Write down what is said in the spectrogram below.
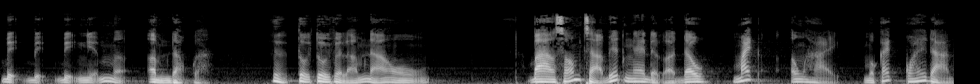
bị bị bị nhiễm ờ, âm độc à? Ừ, tôi tôi phải làm nào? Bà hàng xóm chả biết nghe được ở đâu. Mách ông hải một cách quái đản.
